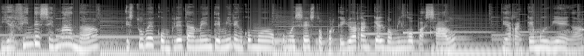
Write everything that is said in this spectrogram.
y al fin de semana estuve completamente, miren cómo, cómo es esto, porque yo arranqué el domingo pasado, y arranqué muy bien, ¿ah?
